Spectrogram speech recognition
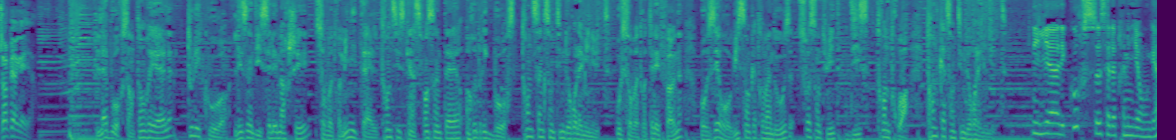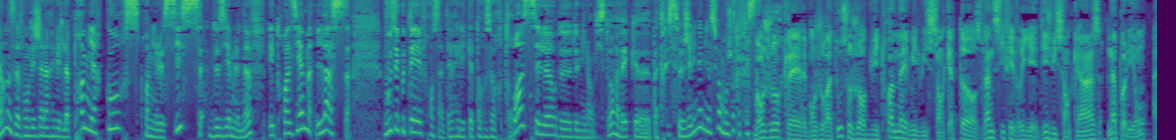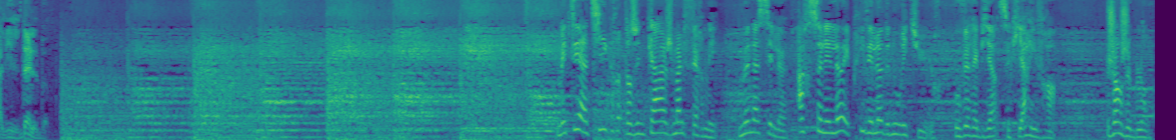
Jean-Pierre Gaillard. La bourse en temps réel, tous les cours, les indices et les marchés sur votre Minitel 3615 France Inter, rubrique bourse, 35 centimes d'euros la minute. Ou sur votre téléphone au 0892 68 10 33, 34 centimes d'euros la minute. Il y a les courses cet après-midi à Onguin. Nous avons déjà l'arrivée de la première course. Premier le 6, deuxième le 9 et troisième l'As. Vous écoutez France Inter, il est 14h03. C'est l'heure de 2000 ans d'histoire avec euh, Patrice Gélinet, bien sûr. Bonjour Patrice. Bonjour Claire et bonjour à tous. Aujourd'hui, 3 mai 1814, 26 février 1815, Napoléon à l'île d'Elbe. Mettez un tigre dans une cage mal fermée. Menacez-le, harcelez-le et privez-le de nourriture. Vous verrez bien ce qui arrivera. Georges Blond.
